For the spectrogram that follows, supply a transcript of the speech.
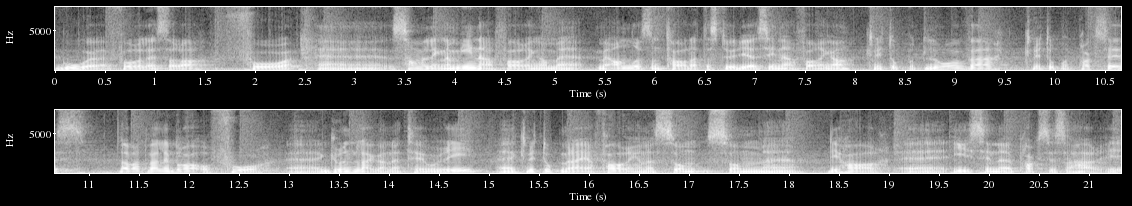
gode forelesere, få eh, sammenligne mine erfaringer med, med, andre som tar dette studiet, sine erfaringer. Knytte opp mot lovverk, knytte opp mot praksis. Det har vært veldig bra å få eh, grunnleggende teori eh, knyttet opp med de erfaringene som, som eh, de har eh, i sine praksiser her i,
